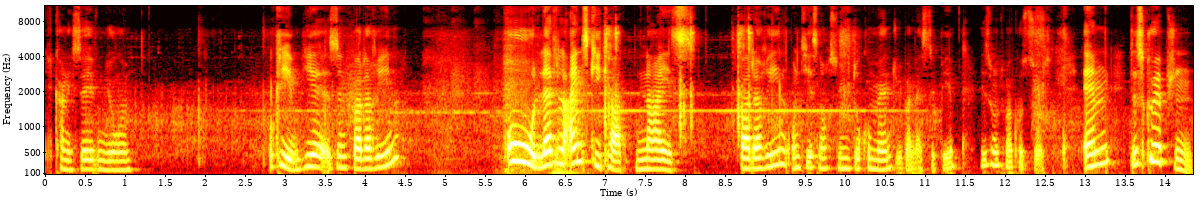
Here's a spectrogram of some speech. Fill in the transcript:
Ich kann nicht saven, Junge. Okay, hier sind Batterien. Oh, Level 1 Keycard. Nice. Batterien und hier ist noch so ein Dokument über ein SCP. Lesen wir uns mal kurz durch. Ähm, Description.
